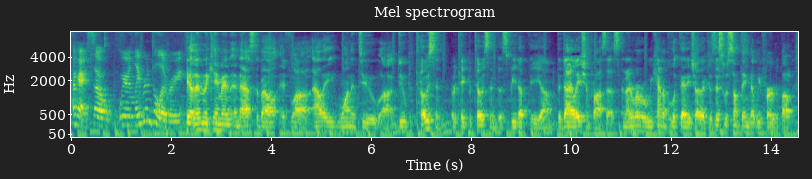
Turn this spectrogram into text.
Okay, so we're in labor and delivery. Yeah, then they came in and asked about if uh, Allie wanted to uh, do Pitocin or take Pitocin to speed up the um, the dilation process. And I remember we kind of looked at each other because this was something that we've heard about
